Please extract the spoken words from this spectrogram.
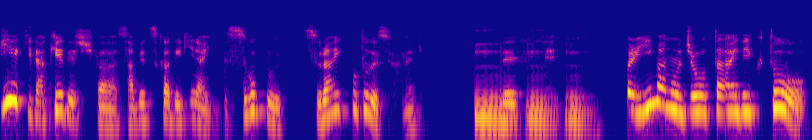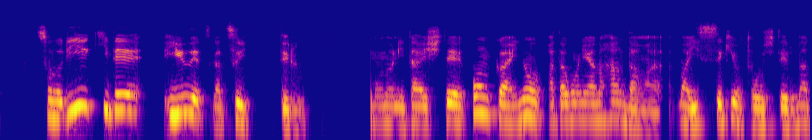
利益だけでしか差別化できないって、すごく辛いことですよね。うん。でうん。うん。やっぱり今の状態でいくと、その利益で優越がついてるものに対して、今回のパタゴニアの判断は、まあ、一石を投じているな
